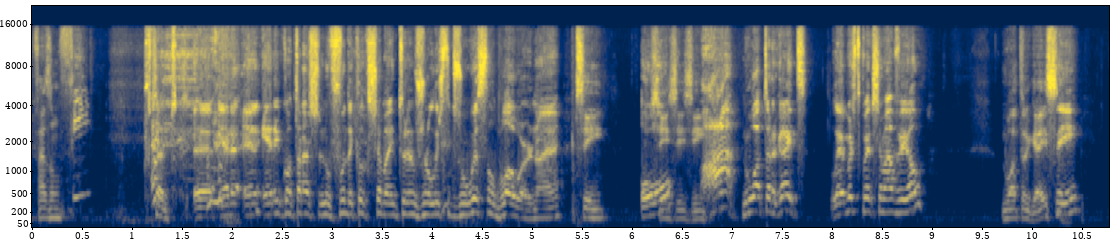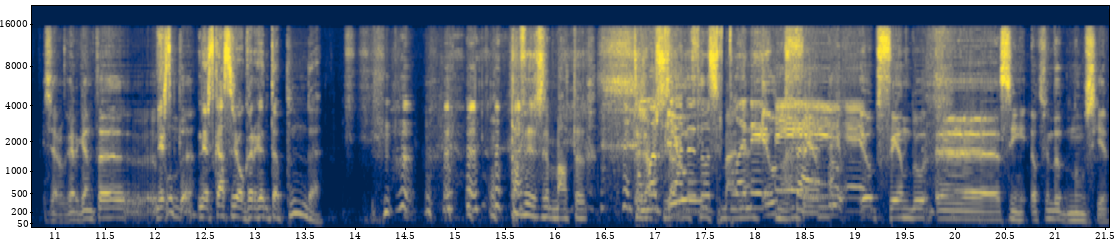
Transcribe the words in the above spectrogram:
Faz um fim. Portanto, eh, era, era, era encontrar no fundo aquilo que se chama em termos jornalísticos um whistleblower, não é? Sim. Ou, Sim, sim, sim. Ah, no Watergate. Lembras-te como é que chamava ele? No Watergate? Sim. Isso era o garganta Neste, funda. neste caso seria o Garganta Punda. Talvez a malta esteja a de fim de semana. planeta. Eu defendo, eu defendo, eh, sim, eu defendo a denúncia,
